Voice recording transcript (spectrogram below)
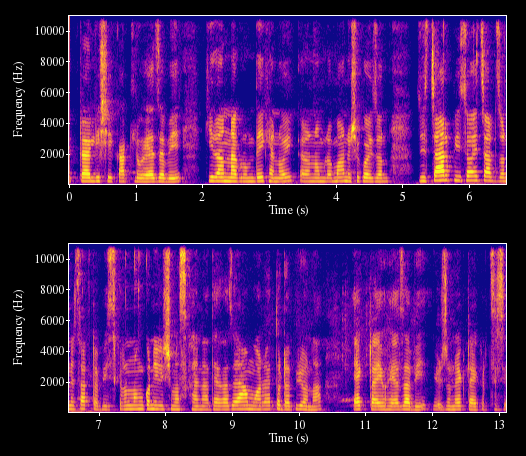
একটা ইলিশে কাটলো হয়ে যাবে। কি রান্না করুম দেখে নয় কারণ আমরা মানুষই কয়জন? যে চার পিস হয় চারজনে চারটা পিস কারণ অঙ্কন ইলিশ মাছ খায় না। দেখা যায় আমার এতটা প্রিয় না। একটাই হয়ে যাবে এর জন্য একটাই কাটতেছে।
